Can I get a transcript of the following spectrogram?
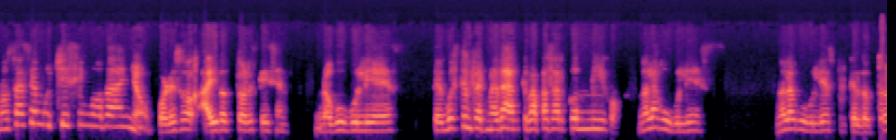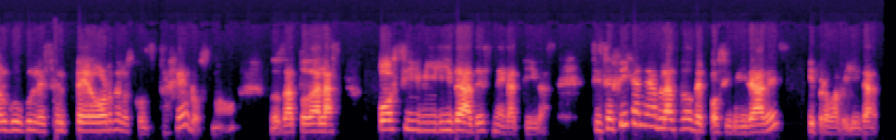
nos hace muchísimo daño. Por eso hay doctores que dicen, no googlees, tengo esta enfermedad, ¿qué va a pasar conmigo? No la googlees. No la googlees porque el doctor Google es el peor de los consejeros, ¿no? Nos da todas las posibilidades negativas. Si se fijan, he hablado de posibilidades y probabilidades.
